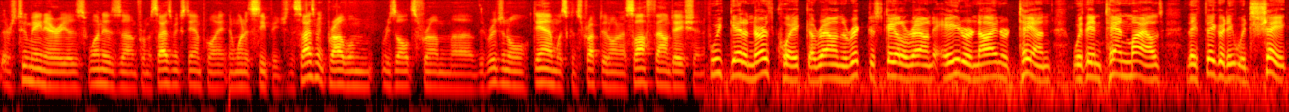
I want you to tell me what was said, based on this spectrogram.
there's two main areas. One is um, from a seismic standpoint, and one is seepage. The seismic problem results from uh, the original dam was constructed on a soft foundation. If we get an earthquake around the Richter scale around 8 or 9 or 10 within 10 miles, they figured it would shake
